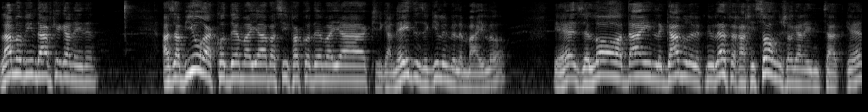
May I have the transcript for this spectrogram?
למה מביאים דווקא גן עדן? אז הביור הקודם היה, בסעיף הקודם היה, כשגן עדן זה גילוי מלמיילו, זה לא עדיין לגמרי בפנים, להפך, החיסון של גן עדן קצת, כן?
